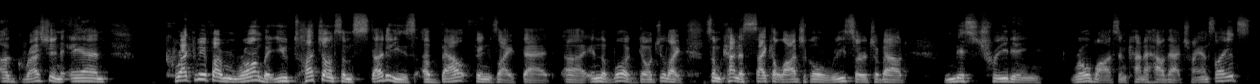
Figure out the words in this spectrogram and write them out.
aggression. And correct me if I'm wrong, but you touch on some studies about things like that uh, in the book, don't you? Like some kind of psychological research about mistreating robots and kind of how that translates?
